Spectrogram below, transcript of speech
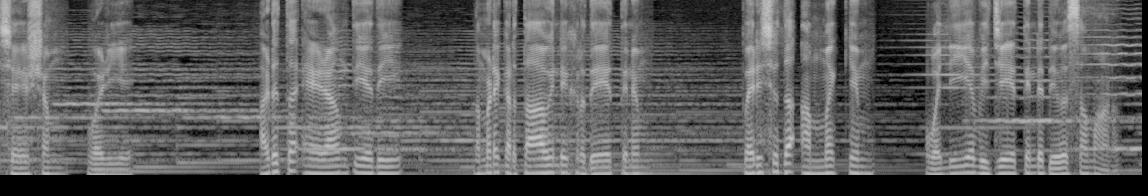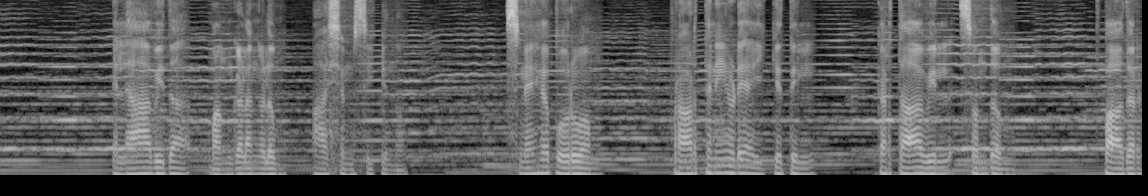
ശേഷം വഴിയെ. അടുത്ത ഏഴാം തീയതി നമ്മുടെ കർത്താവിന്റെ ഹൃദയത്തിനും പരിശുദ്ധ അമ്മയ്ക്കും വലിയ വിജയത്തിന്റെ ദിവസമാണ്. എല്ലാവിധ മംഗളങ്ങളും ആശംസിക്കുന്നു. സ്നേഹപൂർവം പ്രാർത്ഥനയുടെ ഐക്യത്തിൽ കർത്താവിൽ സ്വന്തം ഫാദർ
